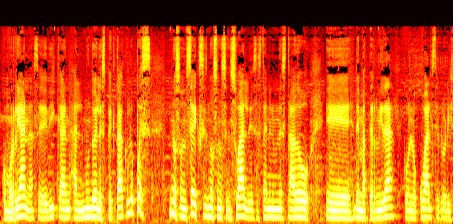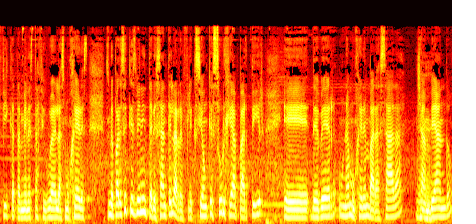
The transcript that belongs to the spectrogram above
como Rihanna se dedican al mundo del espectáculo, pues no son sexys, no son sensuales, están en un estado eh, de maternidad, con lo cual se glorifica también esta figura de las mujeres. me parece que es bien interesante la reflexión que surge a partir eh, de ver una mujer embarazada, mm. chambeando,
